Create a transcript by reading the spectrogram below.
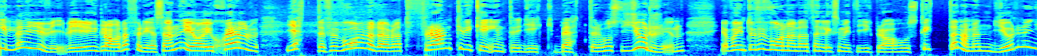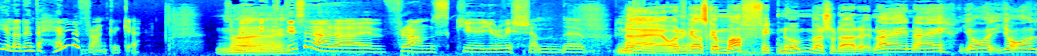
gillar ju vi. Vi är ju glada för det. Sen är jag ju själv jätteförvånad över att Frankrike inte gick bättre hos juryn. Jag var ju inte förvånad att den liksom inte gick bra hos tittarna, men juryn gillade inte heller Frankrike. Som är en Nej. riktig sån här eh, fransk eh, Eurovision. Nej, och en ganska maffigt nummer sådär. Nej, nej, jag, jag,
